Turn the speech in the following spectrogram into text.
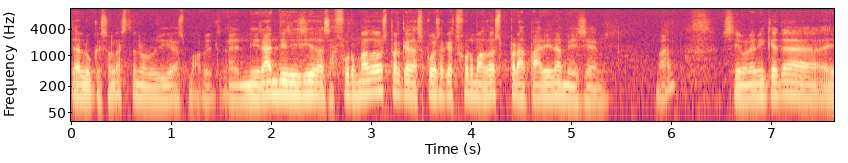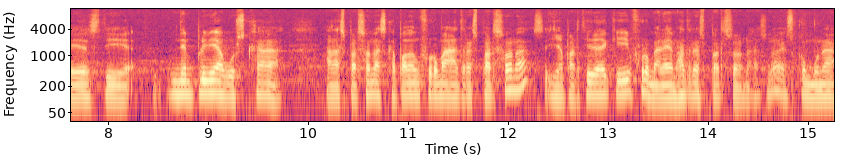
del que són les tecnologies mòbils. Aniran dirigides a formadors perquè després aquests formadors preparin a més gent. Val? O sigui, una miqueta és dir, anem primer a buscar a les persones que poden formar altres persones i a partir d'aquí formarem altres persones. No? És com una,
